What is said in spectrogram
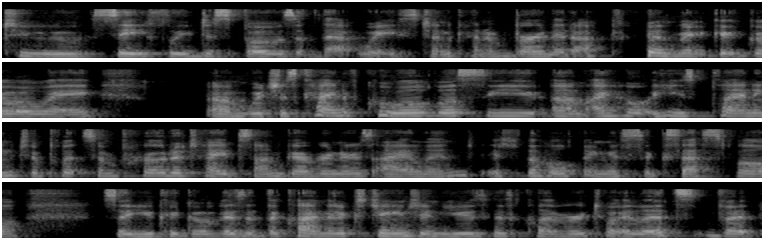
to safely dispose of that waste and kind of burn it up and make it go away um, which is kind of cool. We'll see. Um, I hope he's planning to put some prototypes on Governor's Island if the whole thing is successful. So you could go visit the climate exchange and use his clever toilets. But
